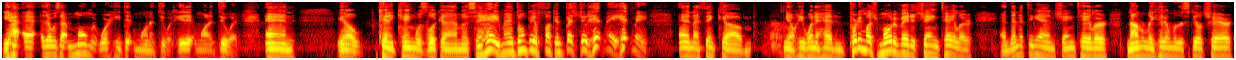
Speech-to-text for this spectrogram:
yeah, uh, there was that moment where he didn't want to do it. He didn't want to do it, and you know Kenny King was looking at him and said, "Hey man, don't be a fucking bitch, dude. Hit me, hit me." And I think um, you know he went ahead and pretty much motivated Shane Taylor. And then at the end, Shane Taylor not only hit him with a steel chair,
